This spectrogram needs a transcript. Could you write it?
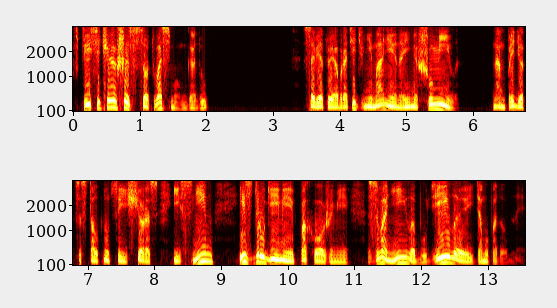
в 1608 году. Советую обратить внимание на имя Шумила. Нам придется столкнуться еще раз и с ним, и с другими похожими, звонила, будила и тому подобное.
